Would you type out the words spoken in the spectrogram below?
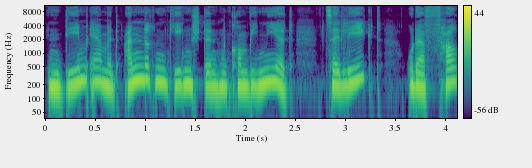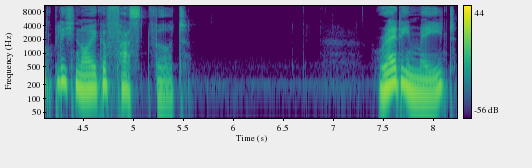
indem er mit anderen Gegenständen kombiniert, zerlegt oder farblich neu gefasst wird. Ready-made,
